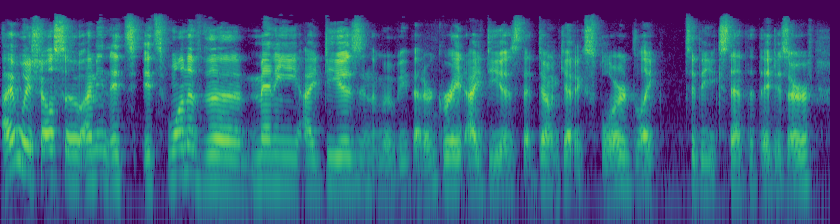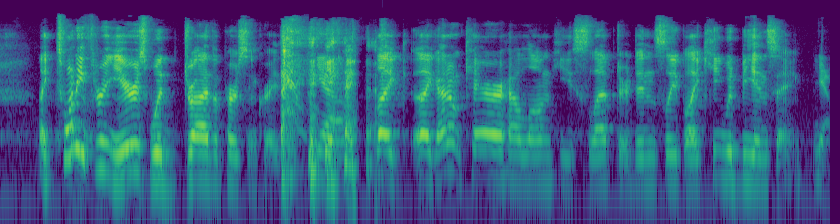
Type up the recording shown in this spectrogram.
I wish also. I mean, it's it's one of the many ideas in the movie that are great ideas that don't get explored like to the extent that they deserve. Like 23 years would drive a person crazy. Yeah. like like I don't care how long he slept or didn't sleep. Like he would be insane. Yeah.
